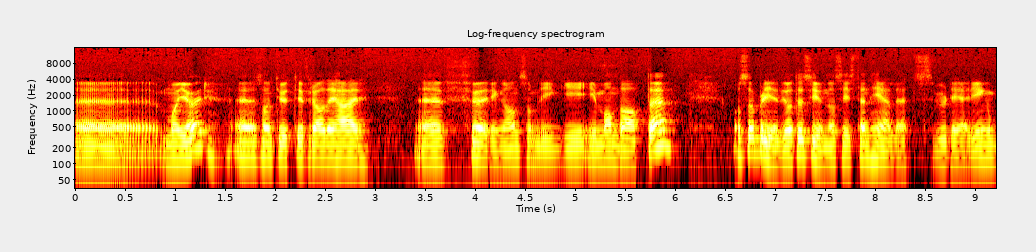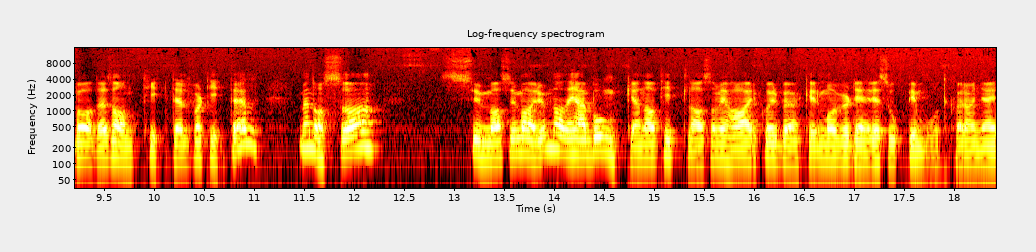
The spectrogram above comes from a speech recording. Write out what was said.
eh, må gjøre, eh, sånn ut ifra de her Eh, føringene som ligger i, i, mandatet. Og så blir det jo til syvende og sist en helhetsvurdering, både sånn tittel for tittel, men også summa summarum, da, denne bunken av titler som vi har, hvor bøker må vurderes opp imot hverandre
